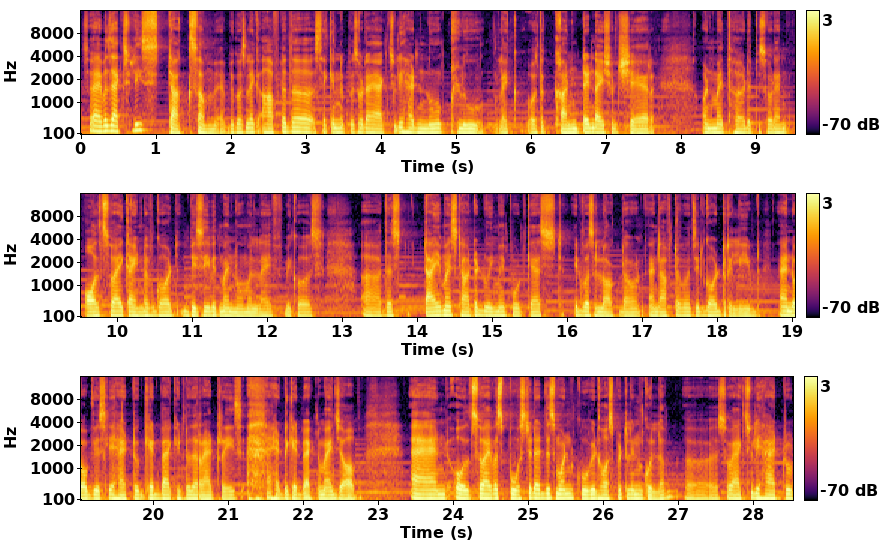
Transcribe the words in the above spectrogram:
So I was actually stuck somewhere because like after the second episode I actually had no clue like what the content I should share on my third episode. And also I kind of got busy with my normal life because uh, this time I started doing my podcast it was a lockdown and afterwards it got relieved. And obviously I had to get back into the rat race. I had to get back to my job and also i was posted at this one covid hospital in kollam. Uh, so i actually had to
